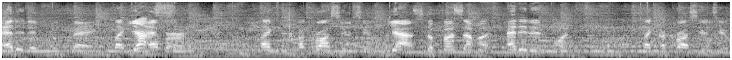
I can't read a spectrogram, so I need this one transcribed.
edited mukbang? Like Yes. ever? Like across YouTube? Yes, the first ever edited one. Like across YouTube?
